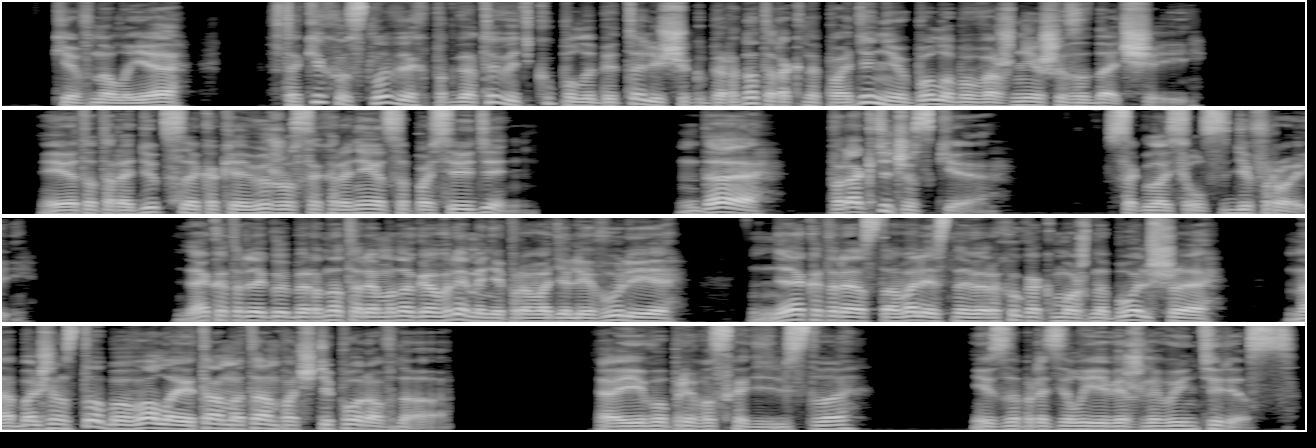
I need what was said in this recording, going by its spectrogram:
— кивнул я. В таких условиях подготовить купол обиталища губернатора к нападению было бы важнейшей задачей. И эта традиция, как я вижу, сохраняется по сей день. «Да, практически», — согласился Дефрой. Некоторые губернаторы много времени проводили в Улье, Некоторые оставались наверху как можно больше, но большинство бывало и там, и там почти поровну. А его превосходительство изобразил ей вежливый интерес.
